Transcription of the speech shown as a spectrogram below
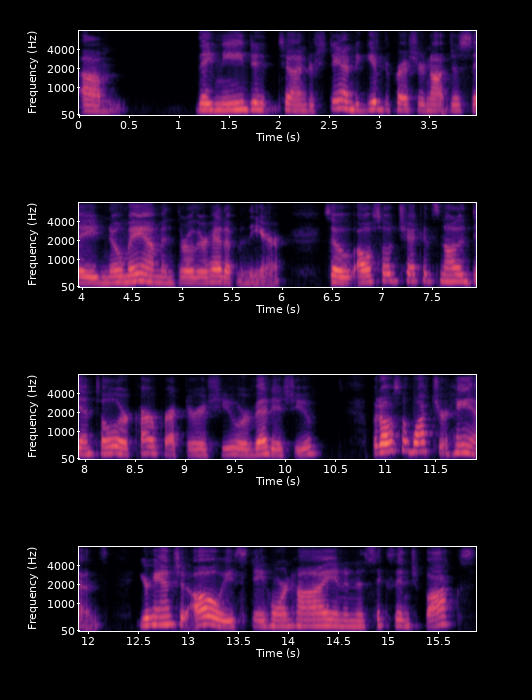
um, they need to understand to give to pressure, not just say no ma'am and throw their head up in the air. So also check it's not a dental or chiropractor issue or vet issue, but also watch your hands. Your hand should always stay horn high and in a six inch box.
